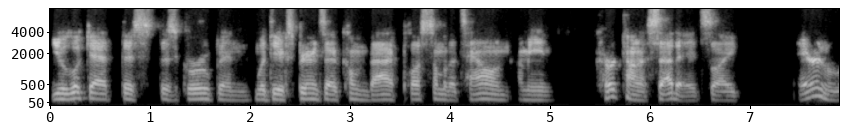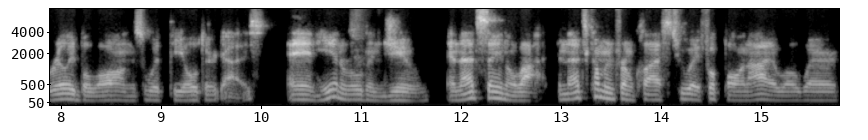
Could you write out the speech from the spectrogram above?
you look at this this group and with the experience that have come back, plus some of the talent, I mean, Kirk kind of said it. It's like Aaron really belongs with the older guys. And he enrolled in June. And that's saying a lot. And that's coming from class 2A football in Iowa, where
